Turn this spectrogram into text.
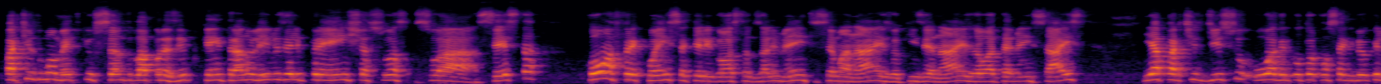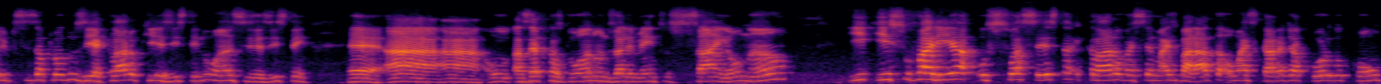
a partir do momento que o Sandro, lá, por exemplo, quer entrar no Livres, ele preenche a sua, sua cesta com a frequência que ele gosta dos alimentos, semanais ou quinzenais ou até mensais, e a partir disso o agricultor consegue ver o que ele precisa produzir. É claro que existem nuances, existem é, a, a, as épocas do ano onde os alimentos saem ou não, e isso varia a sua cesta, e claro, vai ser mais barata ou mais cara de acordo com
